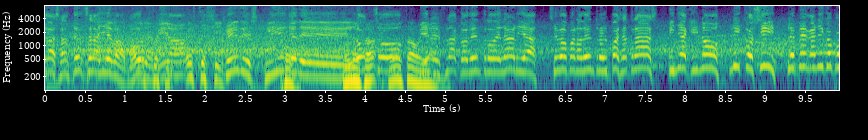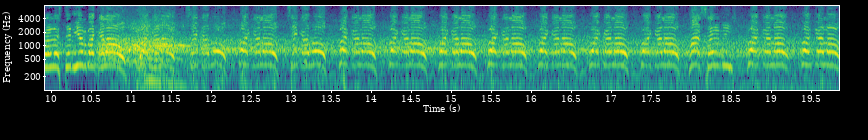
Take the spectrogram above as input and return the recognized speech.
Llega Sánchez, se la lleva. Madre Este sí, mía. este sí. Qué despliegue de ¿Cómo está- cómo Loncho. estaba Viene ya? el flaco dentro del área. Se va para adentro, el pase atrás. Iñaki no. Nico sí. Le pega Nico con el exterior. Bacalao. Bacalao. Se acabó. Bacalao. Se acabó. Bacalao. Bacalao. Bacalao. Bacalao. Bacalao. Bacalao. Bacalao. A semis. Bacalao. Bacalao.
